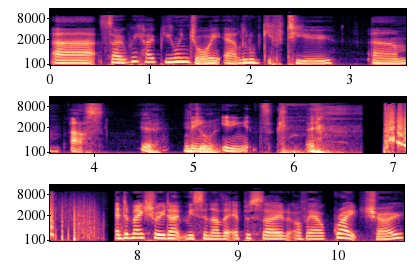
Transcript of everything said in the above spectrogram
Uh, so we hope you enjoy our little gift to you, um, us Yeah, enjoy. being idiots. and to make sure you don't miss another episode of our great show,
